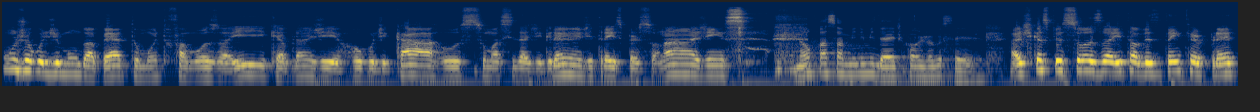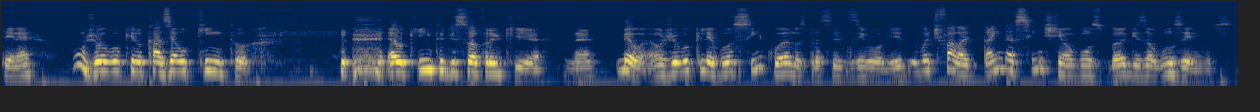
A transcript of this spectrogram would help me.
Um jogo de mundo aberto muito famoso aí, que abrange roubo de carros, uma cidade grande, três personagens. Não faço a mínima ideia de qual jogo seja. Acho que as pessoas aí talvez até interpretem, né? Um jogo que no caso é o quinto. é o quinto de sua franquia, né? Meu, é um jogo que levou 5 anos para ser desenvolvido. E vou te falar, ainda assim tinha alguns bugs, alguns erros.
